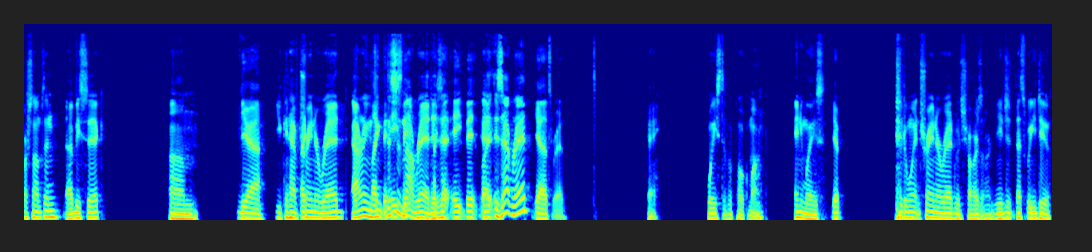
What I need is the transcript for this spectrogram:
or something. That'd be sick. Um, Yeah. you can have Like- Trainer Red. I don't even like think this is 8-bit not red, like is that it? Eight bit. Uh, Like, Is that red? yeah, that's red. Okay, waste of a Pokemon. Anyways, Yep. should have went Trainer Red with Charizard. You just, that's what you do.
